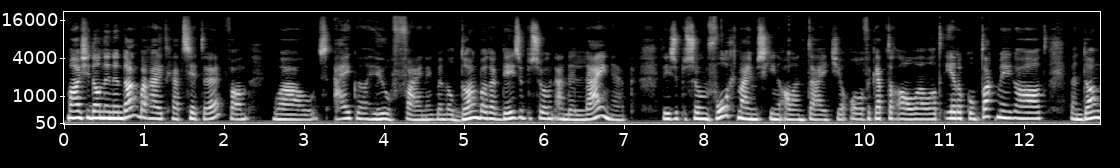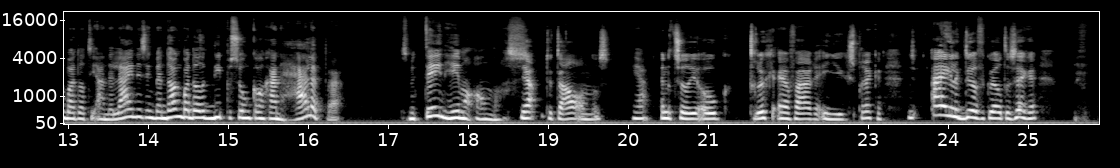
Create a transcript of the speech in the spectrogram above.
Maar als je dan in een dankbaarheid gaat zitten, van wauw, het is eigenlijk wel heel fijn. Ik ben wel dankbaar dat ik deze persoon aan de lijn heb. Deze persoon volgt mij misschien al een tijdje. Of ik heb er al wel wat eerder contact mee gehad. Ik ben dankbaar dat hij aan de lijn is. Ik ben dankbaar dat ik die persoon kan gaan helpen. Het is meteen helemaal anders. Ja, totaal anders. Ja. En dat zul je ook terug ervaren in je gesprekken. Dus eigenlijk durf ik wel te zeggen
